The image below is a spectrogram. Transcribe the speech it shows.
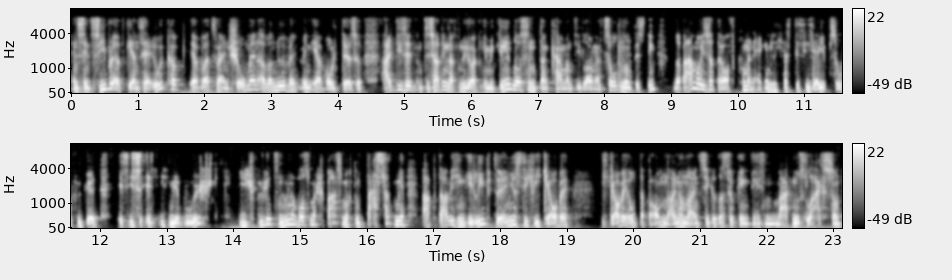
ein Sensibler, hat gern sehr Ruhe gehabt. Er war zwar ein Showman, aber nur, wenn, wenn er wollte. Also all diese, und das hat ihn nach New York emigrieren lassen, dann kamen die langen Zoten und das Ding. Und auf einmal ist er draufgekommen, eigentlich heißt das ist ja, ich habe so viel Geld, es ist, es ist mir wurscht. Ich spüre jetzt nur noch, was mir Spaß macht. Und das hat mir, ab da habe ich ihn geliebt. Du erinnerst dich, ich glaube, ich glaube, Roter Baum 99 oder so gegen diesen Magnus Larsson,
